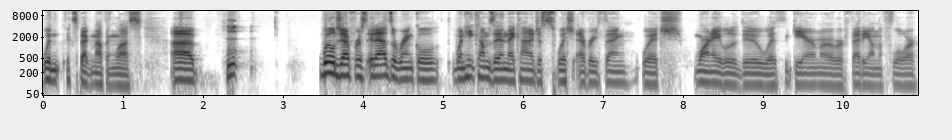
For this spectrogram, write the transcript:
wouldn't expect nothing less. Uh, Will Jeffress, it adds a wrinkle. When he comes in, they kind of just switch everything, which weren't able to do with Guillermo or Fetty on the floor.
